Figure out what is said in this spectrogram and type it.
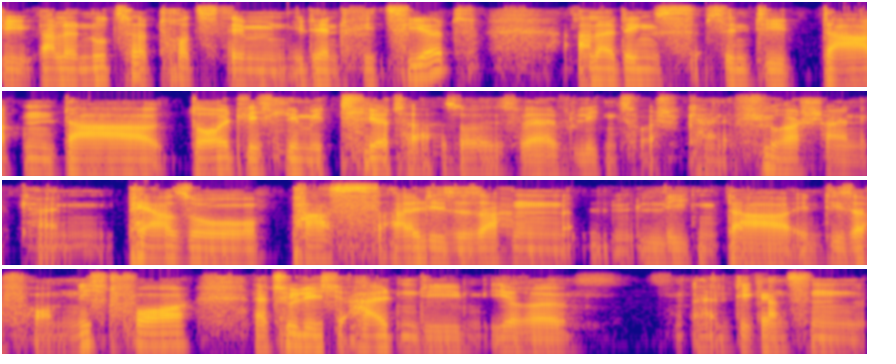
die alle Nutzer trotzdem identifiziert. Allerdings sind die Daten da deutlich limitierter. Also es liegen zum Beispiel keine Führerscheine, kein Perso, Pass, all diese Sachen liegen da in dieser Form nicht vor. Natürlich halten die ihre die ganzen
